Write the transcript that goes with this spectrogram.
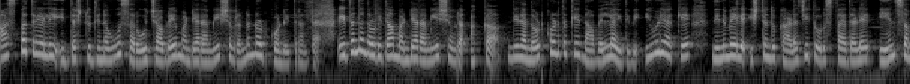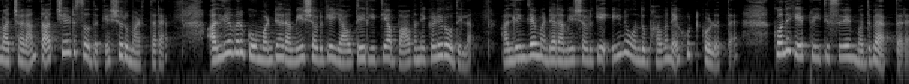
ಆಸ್ಪತ್ರೆಯಲ್ಲಿ ಇದ್ದಷ್ಟು ದಿನವೂ ಸರೋಜ್ ಅವರೇ ಮಂಡ್ಯ ರಮೇಶ್ ಅವರನ್ನು ನೋಡ್ಕೊಂಡಿದ್ರಂತೆ. ಇದನ್ನು ನೋಡಿದ ಮಂಡ್ಯ ರಮೇಶ್ ಅವರ ಅಕ್ಕ, ನಿನ್ನ ನೋಡ್ಕೊಳ್ಳೋದಕ್ಕೆ ನಾವೆಲ್ಲ ಇದ್ದೀವಿ. ಇವಳು ಯಾಕೆ ನಿನ್ನ ಮೇಲೆ ಇಷ್ಟೊಂದು ಕಾಳಜಿ ತೋರಿಸ್ತಾ ಇದ್ದಾಳೆ? ಏನು ಸಮಾಚಾರ? ಅಂತ ಛೇಡಿಸೋದಕ್ಕೆ ಶುರು ಮಾಡ್ತಾರೆ. ಅಲ್ಲಿಯವರೆಗೂ ಮಂಡ್ಯ ರಮೇಶ್ ಅವರಿಗೆ ಯಾವುದೇ ರೀತಿಯ ಭಾವನೆಗಳಿರೋದಿಲ್ಲ ಅಲ್ಲಿಂದಲೇ ಮಂಡ್ಯ ರಮೇಶ್ ಅವರಿಗೆ ಏನೋ ಒಂದು ಭಾವನೆ ಹುಟ್ಕೊಳ್ಳುತ್ತೆ. ಕೊನೆಗೆ ಪ್ರೀತಿಸುವೆ ಮದುವೆ ಆಗ್ತಾರೆ.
